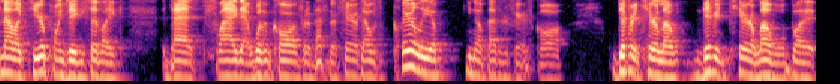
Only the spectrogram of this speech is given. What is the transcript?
now, like to your point, Jake, you said like that flag that wasn't called for the pass interference. That was clearly a you know pass interference call, different tier level, different tier level. But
